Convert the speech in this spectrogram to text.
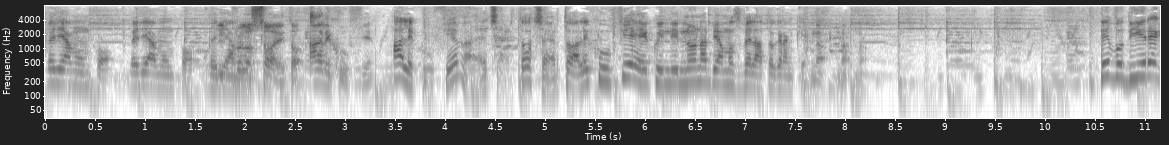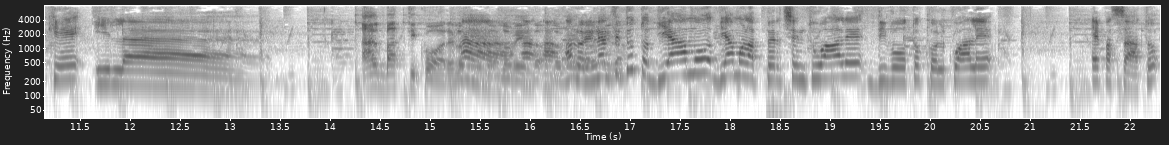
Vediamo un po', vediamo un po'. Vediamo Quello solito, ha le cuffie. Ha le cuffie, beh, certo, certo, ha le cuffie e quindi non abbiamo svelato granché. No, no, no. Devo dire che il... eh, Al batticuore, lo ah, vedo, lo vedo. ah, ah. lo vedo, allora, lo vedo. innanzitutto diamo, diamo la percentuale di voto col quale è passato,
